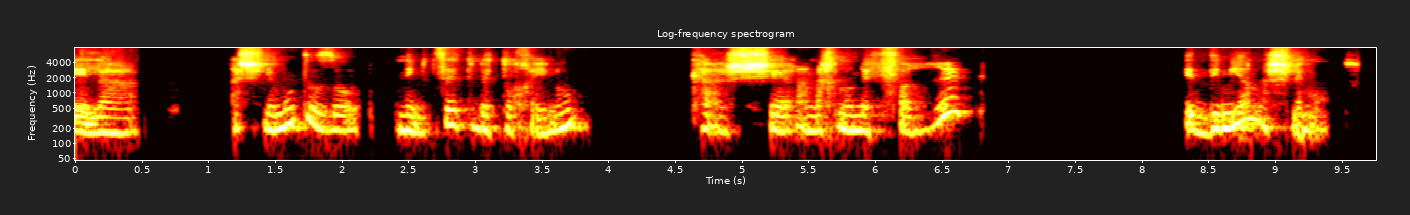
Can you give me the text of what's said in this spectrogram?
אלא השלמות הזאת נמצאת בתוכנו כאשר אנחנו נפרק את דמיון השלמות.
